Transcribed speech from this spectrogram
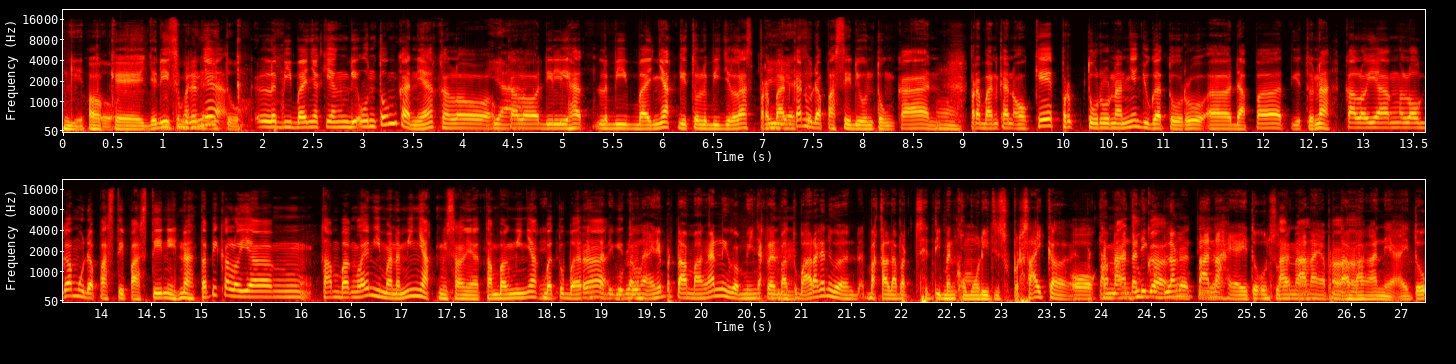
gitu. Oke, jadi sebenarnya lebih banyak yang diuntungkan ya kalau Ya. kalau dilihat lebih banyak gitu lebih jelas perbankan Iya, udah pasti diuntungkan. Hmm. Perbankan oke, per- turunannya juga turu eh, dapat gitu. Nah, kalau yang logam udah pasti-pasti nih. Nah, tapi kalau yang tambang lain gimana? Minyak misalnya, tambang minyak, batu bara gitu. bilang, nah ini pertambangan nih minyak dan batu bara kan juga bakal dapat sentimen komoditi super cycle. Oh, pertambangan kena tadi juga gua bilang berarti tanah ya. ya, itu unsur Tanah, tanah, ya pertambangan ya itu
